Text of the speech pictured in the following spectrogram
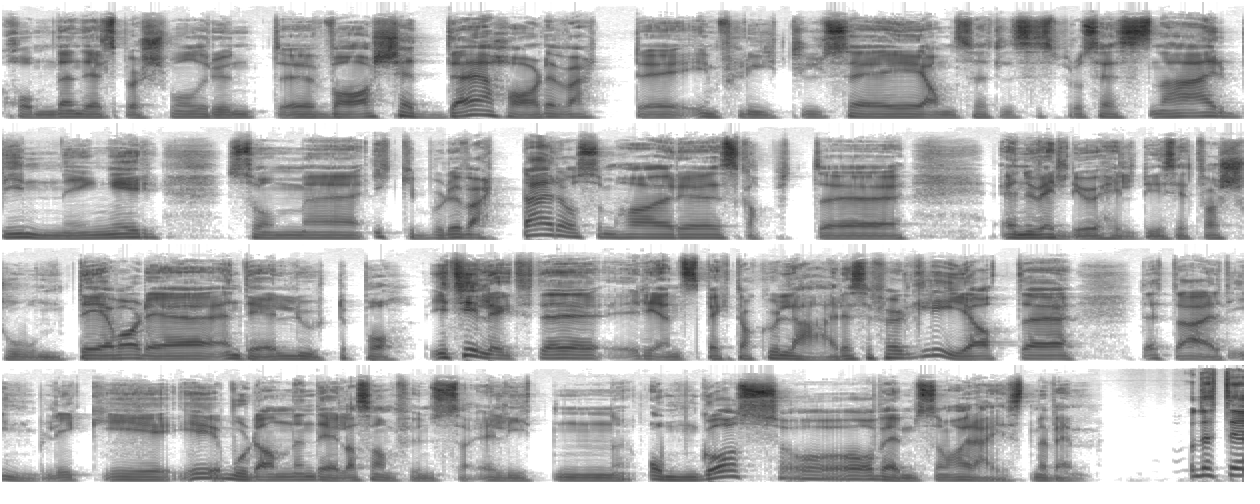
kom det en del spørsmål rundt eh, hva skjedde. Har det vært eh, innflytelse i ansettelsesprosessen her? Bindinger som eh, ikke burde vært der, og som har skapt en veldig uheldig situasjon. Det var det en del lurte på. I tillegg til det rent spektakulære, selvfølgelig, i at dette er et innblikk i, i hvordan en del av samfunnseliten omgås, og, og hvem som har reist med hvem. Og dette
